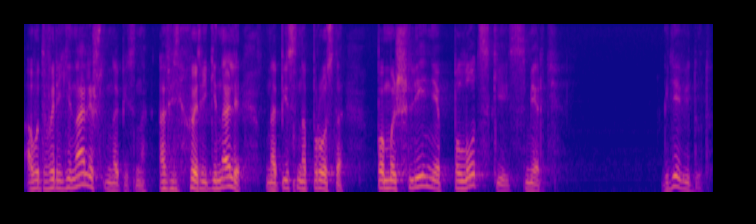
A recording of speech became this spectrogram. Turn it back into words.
А вот в оригинале что написано? А в оригинале написано просто «помышления плотские – смерть». Где ведут?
